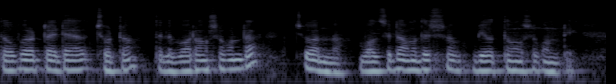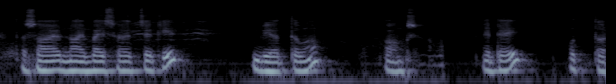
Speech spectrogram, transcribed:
তো উপরেরটা এটা ছোট, তাহলে বড় অংশ কোনটা? চুয়ান্ন। বলছে এটা আমাদের সব বৃহত্তম অংশ কোনটি? তো ছয়, নয় বাই ছয় হচ্ছে কি? বৃহত্তম অংশ। এটাই উত্তর।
